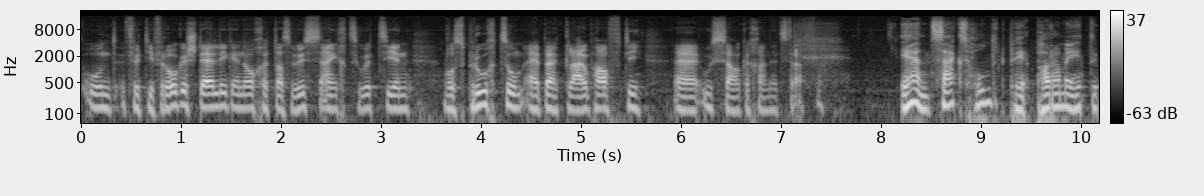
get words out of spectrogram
und für die Fragestellungen noch das Wissen eigentlich zuziehen, was es braucht, um eben glaubhafte äh, Aussagen können zu treffen. Ihr habt 600 Parameter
